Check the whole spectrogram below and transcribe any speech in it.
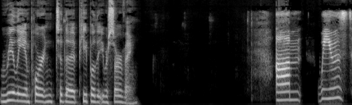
really important to the people that you were serving? Um, we used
